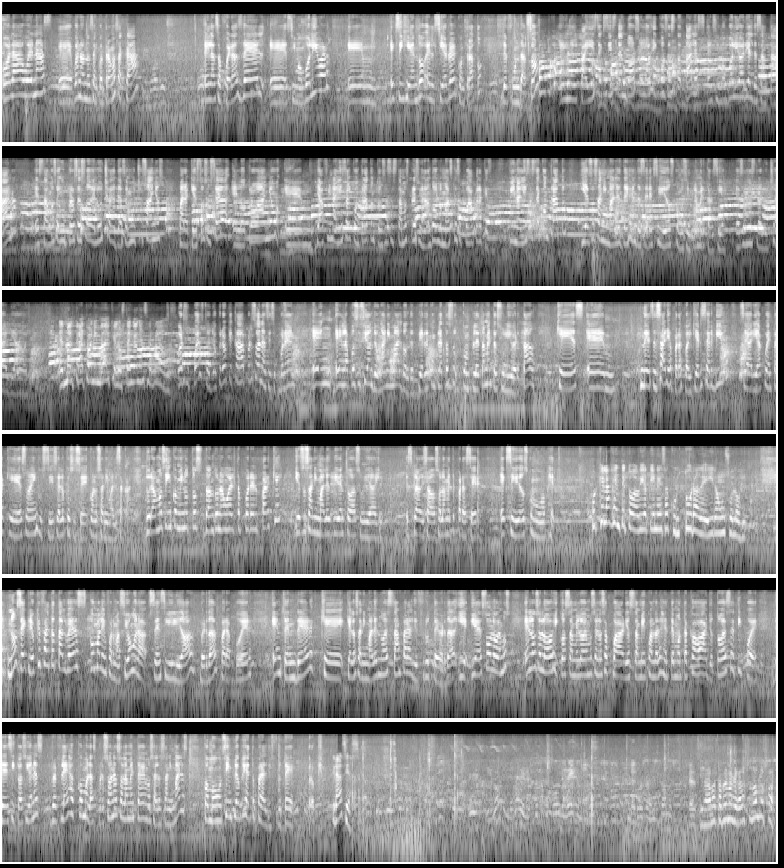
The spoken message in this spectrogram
Hola, buenas. Eh, bueno, nos encontramos acá en las afueras del eh, Simón Bolívar em, exigiendo el cierre de contrato de Fundazón. En el país existen dos zoológicos estatales, el Simón Bolívar y el de Santa Ana. Estamos en un proceso de lucha desde hace muchos años para que esto suceda. El otro año em, finaliza el contrato, entonces estamos presionando lo más que se pueda para que finalice este contrato y esos animales dejen de ser exhibidos como simple mercancía. Esa es nuestra lucha del día de hoy. ¿Es maltrato animal que los tengan encerrados? Por supuesto, yo creo que cada persona si se pone en, la posición de un animal donde pierde completamente su libertad, que es em, necesaria para cualquier ser vivo, se daría cuenta que es una injusticia lo que sucede con los animales acá. Duramos cinco minutos dando una vuelta por el parque y esos animales viven toda su vida ahí, esclavizados solamente para ser exhibidos como un objeto. ¿Por qué la gente todavía tiene esa cultura de ir a un zoológico? No sé, creo que falta tal vez como la información o la sensibilidad, ¿verdad? Para poder entender que, que los animales no están para el disfrute, ¿verdad? Y, eso lo vemos en los zoológicos, también lo vemos en los acuarios, también cuando la gente monta caballo, todo ese tipo de, de situaciones refleja cómo las personas solamente vemos a los animales como un simple objeto para el disfrute propio. Gracias. Y nada más también me regalas tu nombre, pa.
